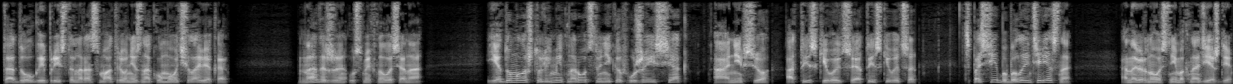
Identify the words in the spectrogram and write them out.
Та долго и пристально рассматривала незнакомого человека. «Надо же», — усмехнулась она. «Я думала, что лимит на родственников уже иссяк, а они все отыскиваются и отыскиваются. Спасибо, было интересно. Она вернула снимок Надежде.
